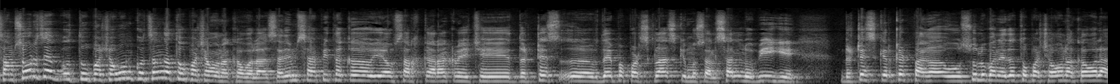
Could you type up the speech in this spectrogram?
سمسور صاحب توپ اچونکو څنګه توپ اچونه کوله سلیم صافی ته که یو سرخ کار کړی چې د ټیس د په پړس کلاس کې مسلسل لوبیږي د ټیس کرکټ په اصول باندې د توپ اچونه کوله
